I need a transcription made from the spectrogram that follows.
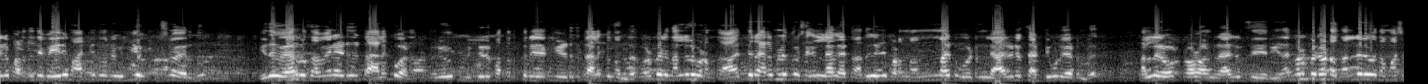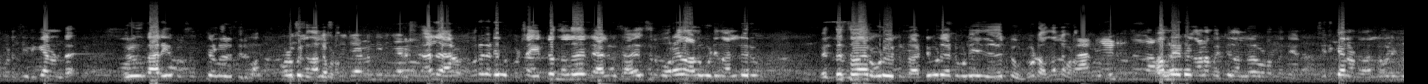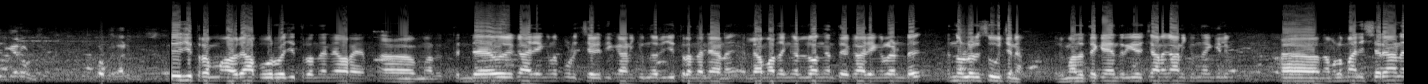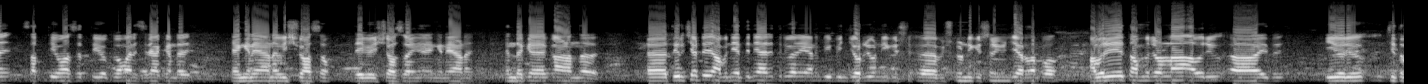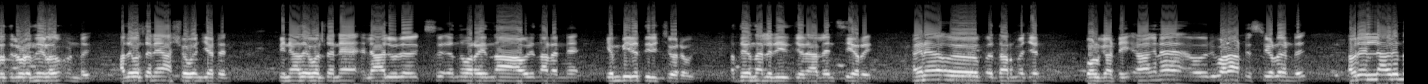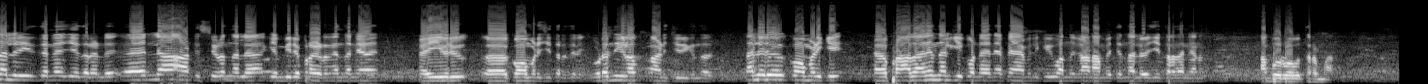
ചിത്രത്തിന്റെ പേര് മാറ്റിയത് പറഞ്ഞ വലിയ പ്രശ്നമായിരുന്നു. ഇത് വേറൊരു സമയം എടുത്തിട്ട് അലക്കുവാണ്. ഒരു വലിയൊരു പത്രത്തിനൊക്കെ എടുത്തിട്ട് അലക്കുന്നുണ്ട്. കുഴപ്പമില്ല നല്ലൊരു പടം. ആദ്യത്തെ ഒരു അരമണിക്കൂർ സെക്കൻഡ് ലാഗായിരുന്നു അത് കഴിഞ്ഞ് പടം നന്നായിട്ട് പോയിട്ടുണ്ട്. ലാലുവിനെ അടിപൊളിയായിട്ടുണ്ട് നല്ലൊരു റോളാണ് ലാലു ചെയ്തിരിക്കുന്നത്. കുഴപ്പമില്ല കേട്ടോ. നല്ലൊരു തമാശ പടം ചിരിക്കാനുണ്ട്. ഒരു കാര്യ പ്രസക്തിയുള്ള ഒരു സിനിമ. കുഴപ്പമില്ല നല്ല പടം. നല്ല കുറെ അടിപൊളി. പക്ഷേ ഏറ്റവും നല്ലത് ലാലു സാഹസിൽ കുറെ നാൾ കൂടി നല്ലൊരു വ്യത്യസ്തമായ റോഡ് കിട്ടുന്നുണ്ട് അടിപൊളിയായിട്ട് പുള്ളി ചെയ്തിട്ടുണ്ട് കേട്ടോ. നല്ല പടം. കാണാൻ പറ്റിയ നല്ല പടം തന്നെയാണ്. ചിരിക്കാനുണ്ട്. നല്ലപോലെ ചിരിക്കാനുണ്ട്. ഒരു ചിത്രം ഒരു അപൂർവ ചിത്രം തന്നെ പറയാം. മതത്തിന്റെ ഒരു കാര്യങ്ങൾ പൊളിച്ചെഴുതി കാണിക്കുന്ന ഒരു ചിത്രം തന്നെയാണ്. എല്ലാ മതങ്ങളിലും അങ്ങനത്തെ കാര്യങ്ങളുണ്ട് എന്നുള്ളൊരു സൂചന. ഒരു മതത്തെ കേന്ദ്രീകരിച്ചാണ് കാണിക്കുന്നതെങ്കിലും നമ്മൾ മനുഷ്യരാണ് സത്യവും അസത്യവും ഒക്കെ മനസ്സിലാക്കേണ്ടത്. എങ്ങനെയാണ് വിശ്വാസം ദൈവവിശ്വാസം എങ്ങ- എങ്ങനെയാണ് എന്തൊക്കെ കാണുന്നത്. തീർച്ചയായിട്ടും അഭിനയത്തിന്റെ കാര്യത്തിൽ വരെയാണ് ബിപിൻ ജോർജ് ഉണ്ണികൃഷ്ണ വിഷ്ണു ഉണ്ണികൃഷ്ണനും ചേർന്നപ്പോൾ അവർ തമ്മിലുള്ള ആ ഒരു ഇത് ഈ ഒരു ചിത്രത്തിലുടനീളം ഉണ്ട്. അതേപോലെ തന്നെ അശോകൻ ചേട്ടൻ പിന്നെ അതേപോലെ തന്നെ ലാലു ലക്സ് എന്ന് പറയുന്ന ആ ഒരു നടന്റെ ഗംഭീര തിരിച്ചുവരവ്. അദ്ദേഹം നല്ല രീതിയിൽ അലൻസിയർ അങ്ങനെ ധർമ്മജൻ ബോൾഗാട്ടി അങ്ങനെ ഒരുപാട് ആർട്ടിസ്റ്റുകളുണ്ട്. അവരെല്ലാവരും നല്ല രീതിയിൽ തന്നെ ചെയ്തിട്ടുണ്ട്. എല്ലാ ആർട്ടിസ്റ്റുകളും നല്ല ഗംഭീര പ്രകടനം തന്നെയാണ് ഈ ഒരു കോമഡി ചിത്രത്തിൽ ഉടനീളം കാണിച്ചിരിക്കുന്നത്. നല്ലൊരു കോമഡിക്ക് പ്രാധാന്യം നൽകിക്കൊണ്ട് തന്നെ ഫാമിലിക്ക് വന്ന് കാണാൻ പറ്റിയ നല്ലൊരു ചിത്രം തന്നെയാണ് അപൂർവ പുത്രന്മാർ.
